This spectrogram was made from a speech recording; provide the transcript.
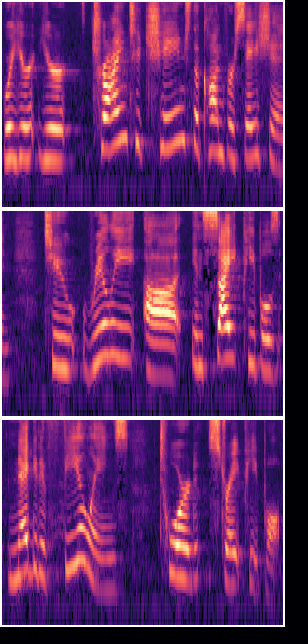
where you're, you're trying to change the conversation to really uh, incite people's negative feelings toward straight people.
